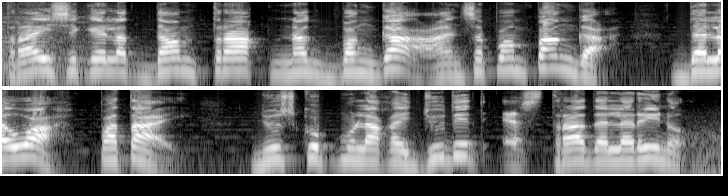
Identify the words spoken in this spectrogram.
Tricycle at dump truck nagbanggaan sa Pampanga. Dalawa patay. Newscoop mula kay Judith Estrada Larino.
